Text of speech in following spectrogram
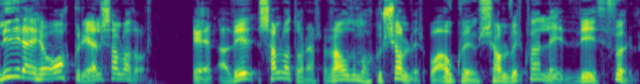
líðræði hjá okkur í El Salvador er að við Salvadorar ráðum okkur sjálfur og ákveðum sjálfur hvaða leið við förum.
